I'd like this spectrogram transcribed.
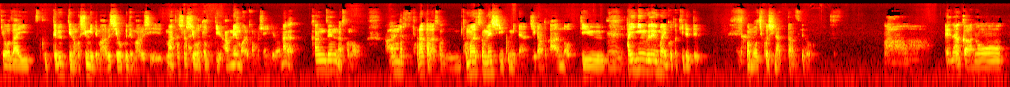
教材作ってるっていうのも趣味でもあるし、オフでもあるし、まあ多少仕事っていう反面もあるかもしれんけど、なんか完全なその、ほんまただただその友達と飯行くみたいな時間とかあんのっていうタイミングでうまいこと切れて、まあ、持ち越しになったんですけど。ああ。え、なんかあのー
